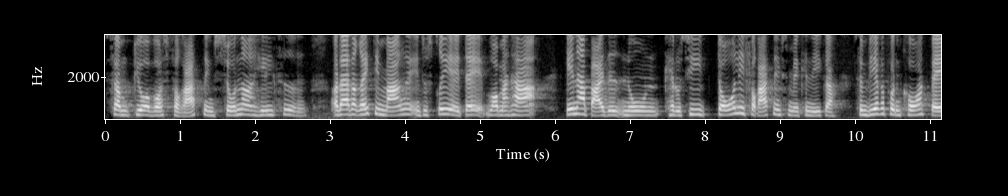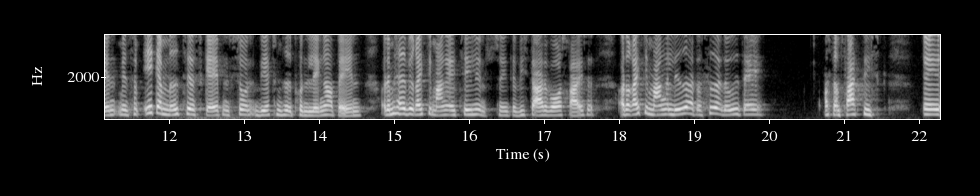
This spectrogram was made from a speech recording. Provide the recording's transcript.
som gjorde vores forretning sundere hele tiden. Og der er der rigtig mange industrier i dag, hvor man har indarbejdet nogle, kan du sige, dårlige forretningsmekanikker, som virker på den korte bane, men som ikke er med til at skabe en sund virksomhed på den længere bane. Og dem havde vi rigtig mange af i teleindustrien, da vi startede vores rejse. Og der er rigtig mange ledere, der sidder derude i dag, og som faktisk øh,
